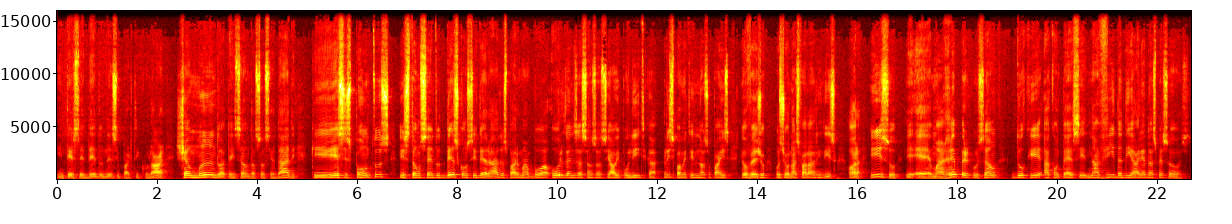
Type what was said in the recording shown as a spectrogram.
intercedendo nesse particular, chamando a atenção da sociedade que esses pontos estão sendo desconsiderados para uma boa organização social e política, principalmente no nosso país. Eu vejo os jornais falarem disso. Ora, isso é uma repercussão do que acontece na vida diária das pessoas.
